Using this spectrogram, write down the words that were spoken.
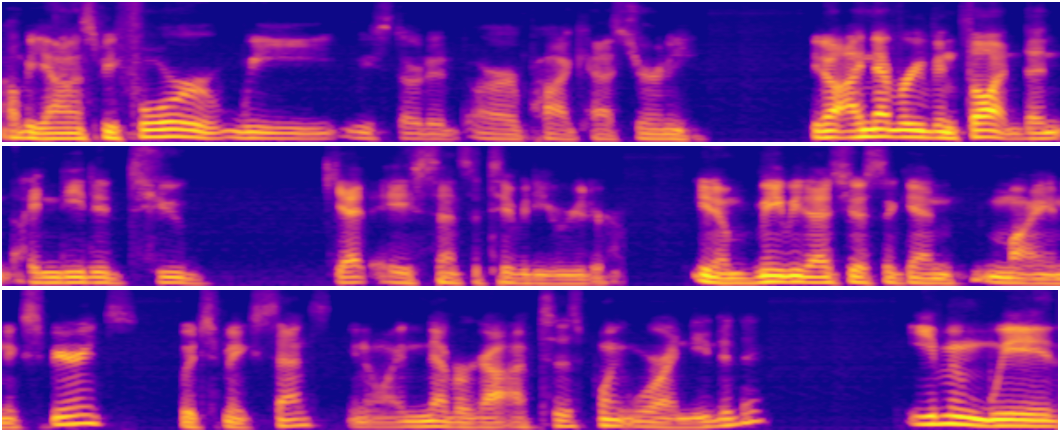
I'll be honest, before we we started our podcast journey, you know, I never even thought that I needed to get a sensitivity reader. You know, maybe that's just again my inexperience, which makes sense. You know, I never got to this point where I needed it even with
